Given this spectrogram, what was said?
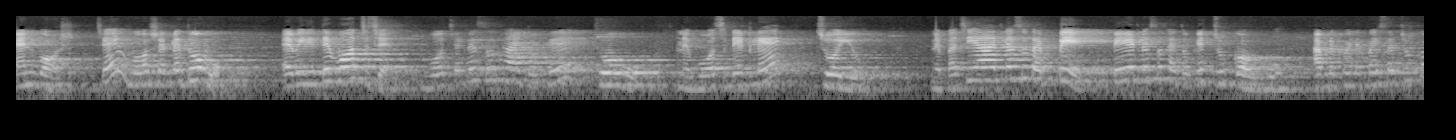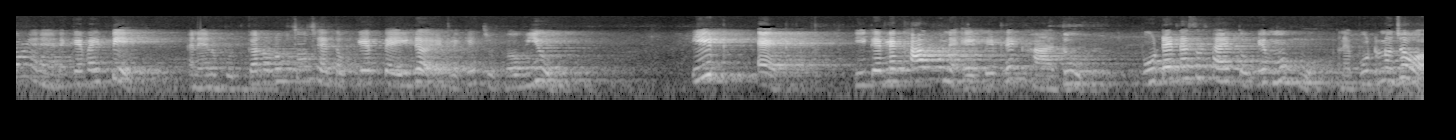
એન્ડ વોશ છે? વોશ એટલે ધોવું. એવી રીતે વોચ છે. વોચ એટલે શું થાય? તો કે જોવું. અને વોચડ એટલે જોયું. ને પછી આ એટલે શું થાય? પે પે એટલે શું થાય? તો કે ચૂકવવું. આપણે કોઈને પૈસા ચૂકવીએ ને એને કહેવાય પે અને એનું ભૂતકાળનું રૂપ શું છે? તો કે પેઇડ એટલે કે ચૂકવ્યું. ઈટ એટ ઈટ એટલે ખાવું ને એટ એટલે ખાધું. પુટ એટલે શું થાય? તો કે મૂકવું. અને પૂટનું જુઓ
